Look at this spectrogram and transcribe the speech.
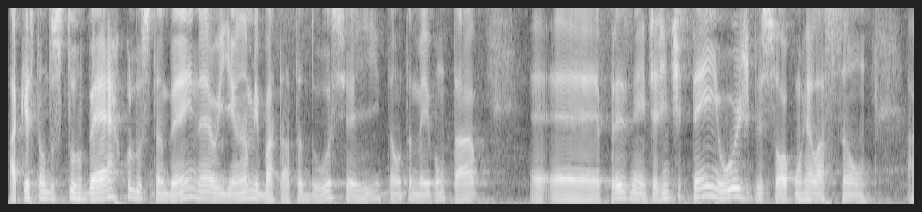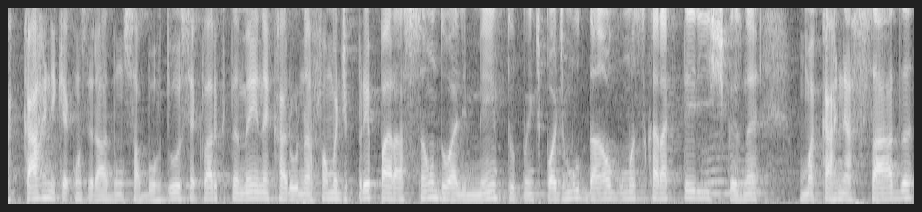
A questão dos tubérculos também, né, o yame, batata doce, aí, então também vão estar. Tá é, é, presente. A gente tem hoje, pessoal, com relação à carne que é considerada um sabor doce, é claro que também, né, Caru, na forma de preparação do alimento, a gente pode mudar algumas características, né? Uma carne assada,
